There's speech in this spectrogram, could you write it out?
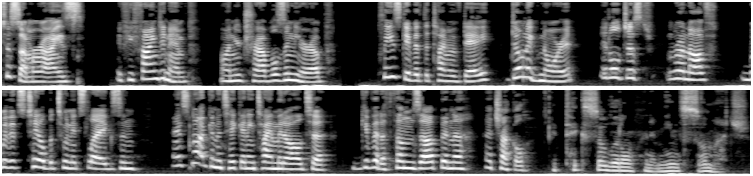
to summarize, if you find an imp on your travels in Europe, please give it the time of day. Don't ignore it. It'll just run off with its tail between its legs, and it's not going to take any time at all to give it a thumbs up and a, a chuckle. It takes so little and it means so much.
